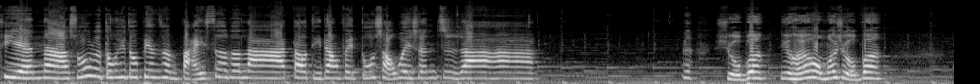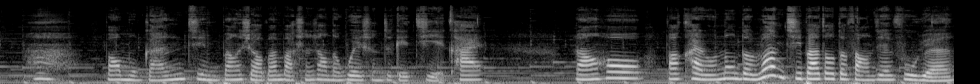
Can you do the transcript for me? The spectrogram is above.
天哪！所有的东西都变成白色的啦！到底浪费多少卫生纸啊？小班，你还好吗？小班，啊！保姆赶紧帮小班把身上的卫生纸给解开，然后把凯罗弄得乱七八糟的房间复原。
